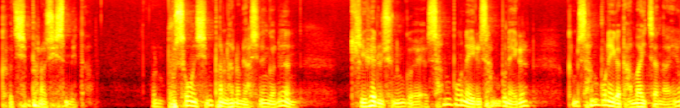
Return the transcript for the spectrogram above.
그 심판할 수 있습니다. 무서운 심판을 하나님이 하시는 거는 기회를 주는 거예요. 3분의 1, 3분의 1. 그럼 3분의 2가 남아있잖아요.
